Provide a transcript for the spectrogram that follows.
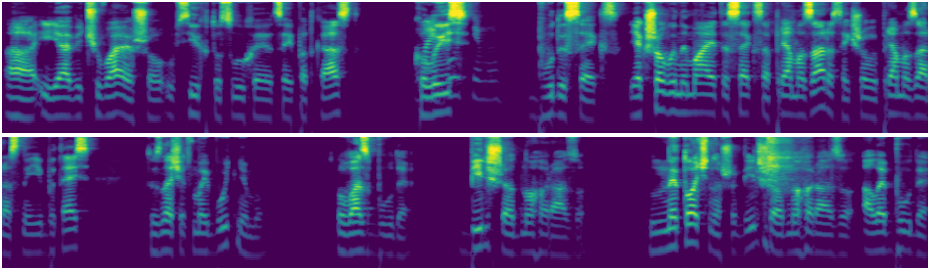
а, і я відчуваю, що у всіх, хто слухає цей подкаст, В колись майбутньому. Буде секс. Якщо ви не маєте секса прямо зараз, якщо ви прямо зараз не їбетесь, то значить в майбутньому у вас буде більше одного разу. Не точно, що більше одного разу, але буде.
